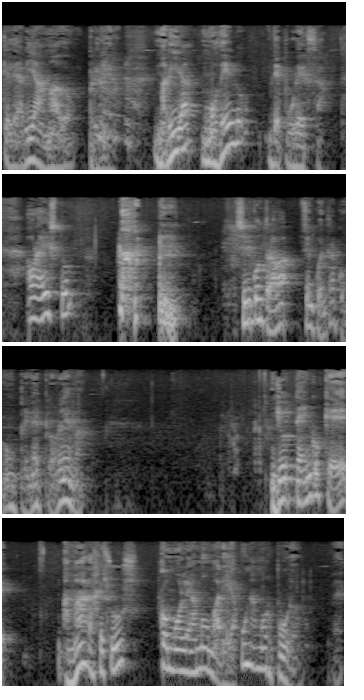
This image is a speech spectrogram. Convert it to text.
que le había amado primero. María, modelo de pureza. Ahora esto se, encontraba, se encuentra con un primer problema. Yo tengo que amar a Jesús como le amó María, un amor puro, ¿eh?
